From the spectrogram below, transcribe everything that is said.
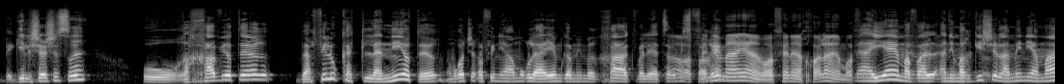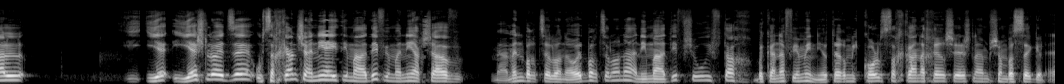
בגיל 16 הוא רחב יותר ואפילו קטלני יותר, למרות שרפיניה אמור לאיים גם ממרחק ולייצר לא, מספרים. רפיניה מאיים, רפיניה יכול לאיים. רפיניה- מאיים, אבל אני מרגיש שלמין ימל, יש לו את זה, הוא שחקן שאני הייתי מעדיף אם אני עכשיו מאמן ברצלונה, אוהד ברצלונה, אני מעדיף שהוא יפתח בכנף ימין, יותר מכל שחקן אחר שיש להם שם בסגל. אה,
